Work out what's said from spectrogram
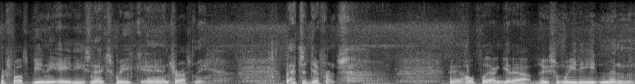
We're supposed to be in the 80s next week and trust me, that's a difference. And hopefully I can get out and do some weed eating and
